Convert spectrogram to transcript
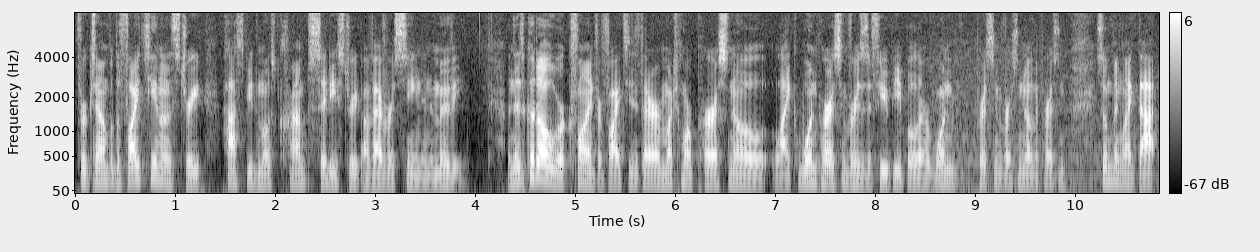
For example, the fight scene on the street has to be the most cramped city street I've ever seen in a movie. And this could all work fine for fight scenes that are much more personal, like one person versus a few people, or one person versus another person, something like that.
